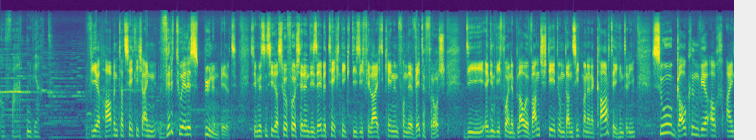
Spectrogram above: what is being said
aufwarten wird. Wir haben tatsächlich ein virtuelles Bühnenbild. Sie müssen sich das so vorstellen, dieselbe Technik, die Sie vielleicht kennen von der Wetterfrosch, die irgendwie vor einer blauen Wand steht und dann sieht man eine Karte hinter ihm. So gaukeln wir auch ein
